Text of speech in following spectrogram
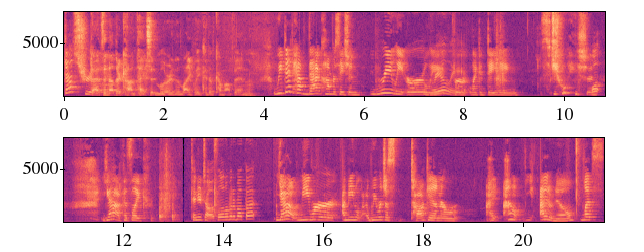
that's true. that's another context that more than likely could have come up in We did have that conversation really early Really? for like a dating situation. Well, yeah, because like, can you tell us a little bit about that? yeah, we were. I mean, we were just talking, or I, I don't, I don't know. Let's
